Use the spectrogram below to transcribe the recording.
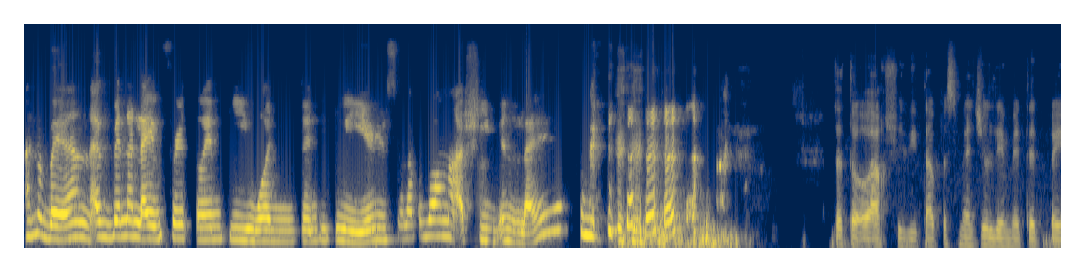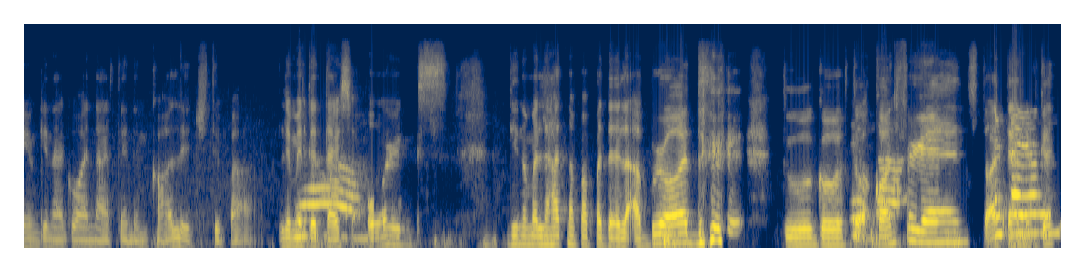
ano ba yan? I've been alive for 21, 22 years. Wala pa ba akong na-achieve in life? Totoo actually. Tapos medyo limited pa yung ginagawa natin in college, di ba? Limited yeah. tayo sa orgs. Di naman lahat napapadala abroad to go to diba? a conference, to attend parang,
